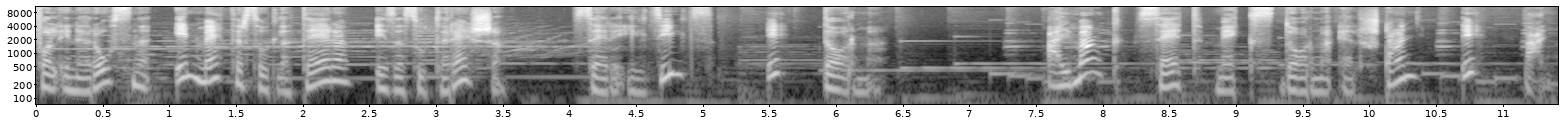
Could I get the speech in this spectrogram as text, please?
fol in erosna, en meter so od latera, je za sutereša, sere ilzilc, e dorma. Ai mank set mex dorma el stany e bany.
